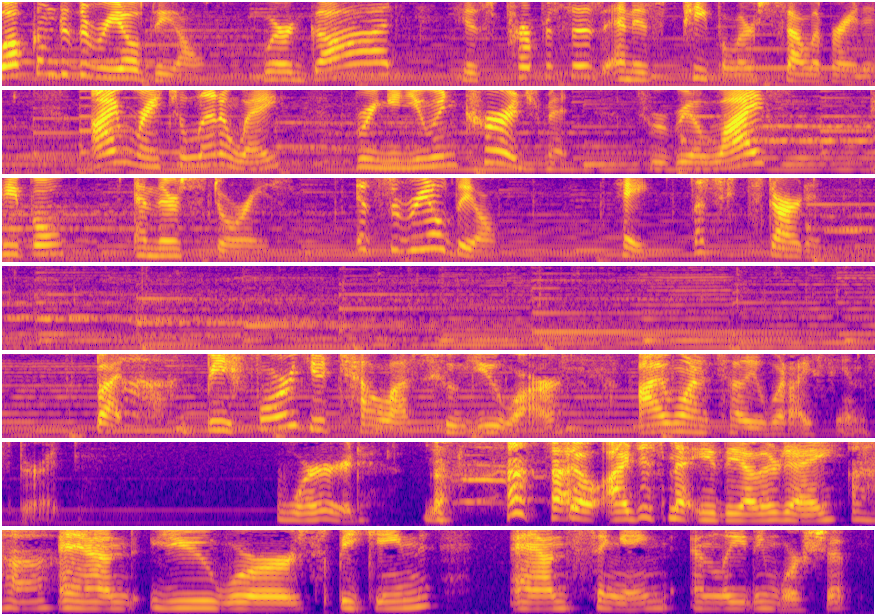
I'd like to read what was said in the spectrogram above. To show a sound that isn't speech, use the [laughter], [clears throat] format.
Welcome to The Real Deal, where God, His purposes, and His people are celebrated. I'm Rachel Inouye, bringing you encouragement through real life, people, and their stories. It's The Real Deal. Hey, let's get started. But before you tell us who you are, I want to tell you what I see in the spirit. Word. so I just met you the other day, uh-huh. and you were speaking and singing and leading worship,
